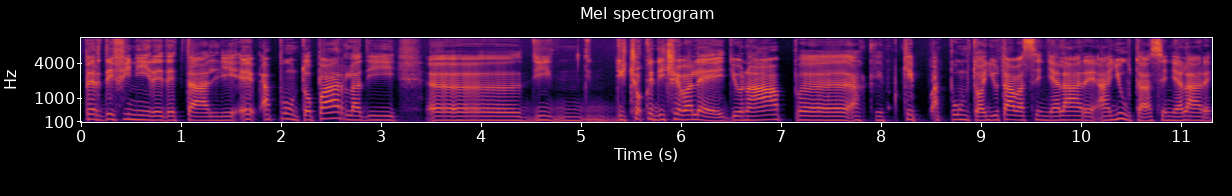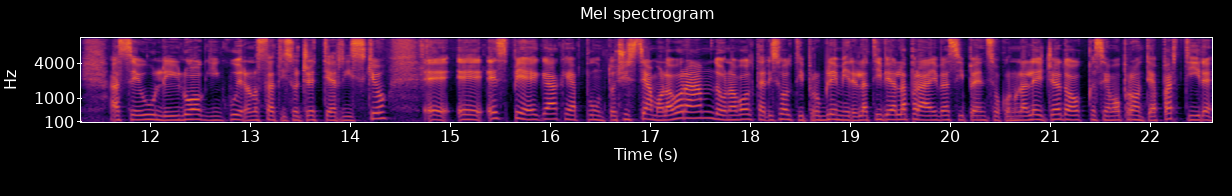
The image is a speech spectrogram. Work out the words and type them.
per definire i dettagli e appunto parla di, eh, di, di, di ciò che diceva lei, di una app eh, che, che, appunto aiutava a segnalare, aiuta a segnalare a Seul i luoghi in cui erano stati soggetti a rischio e, e, e spiega che appunto ci stiamo lavorando, una volta risolti i problemi relativi alla privacy, penso con una legge ad hoc siamo pronti a partire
